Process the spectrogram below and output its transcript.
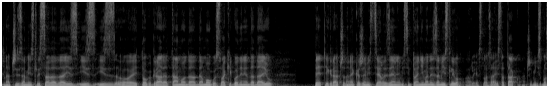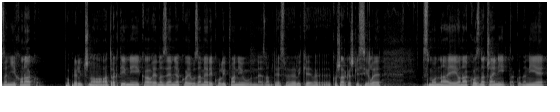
Znači, zamisli sada da iz, iz, iz ovaj, tog grada tamo da, da mogu svake godine da daju pet igrača, da ne kažem iz cele zemlje. Mislim, to je njima nezamislivo, ali je zaista tako. Znači, mi smo za njih onako poprilično atraktivniji kao jedna zemlja koja uz Ameriku, Litvaniju, ne znam, te sve velike e, košarkaške sile smo naj onako značajniji, tako da nije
